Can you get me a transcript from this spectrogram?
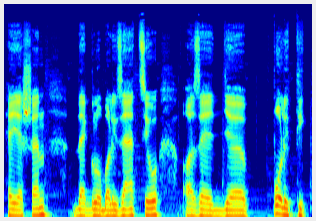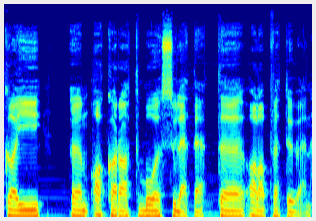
helyesen, de globalizáció az egy politikai akaratból született alapvetően.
